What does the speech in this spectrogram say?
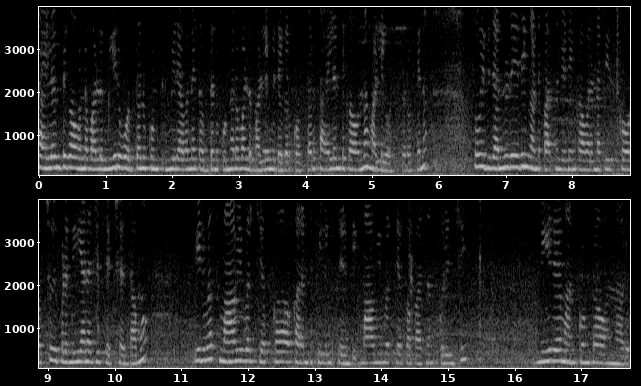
సైలెంట్గా ఉన్న వాళ్ళు మీరు వద్దనుకుంటు మీరు ఎవరైతే వద్దనుకుంటున్నారో వాళ్ళు మళ్ళీ మీ దగ్గరకు వస్తారు. సైలెంట్గా ఉన్నా మళ్ళీ వస్తారు. ఓకేనా? సో ఇది జనరల్ రీడింగ్ అంటే పర్సన్ రీడింగ్ కావాలన్నా తీసుకోవచ్చు. ఇప్పుడు మీ ఎనర్జీ చెక్ చేద్దాము. యూనివర్స్ మా వ్యూవర్స్ యొక్క కరెంట్ ఫీలింగ్స్ ఏంటి? మా వ్యూవర్స్ యొక్క పర్సన్స్ గురించి మీరేమనుకుంటా ఉన్నారు?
